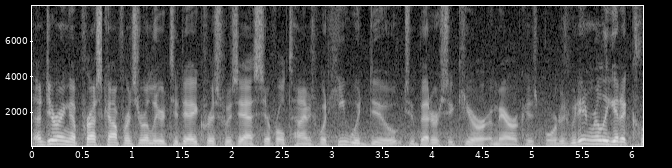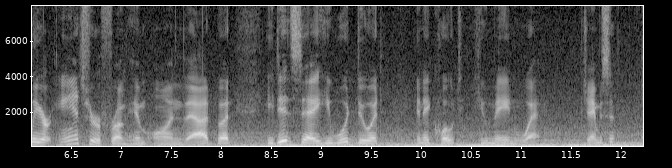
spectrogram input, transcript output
Now, during a press conference earlier today, Chris was asked several times what he would do to better secure America's borders. We didn't really get a clear answer from him on that, but he did say he would do it in a quote, humane way. Jameson?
